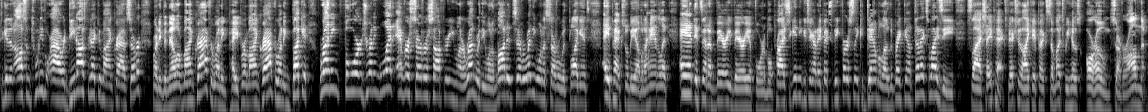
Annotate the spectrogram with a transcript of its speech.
to get an awesome 24-hour DDoS protected Minecraft server running vanilla Minecraft, or running paper Minecraft, running Bukkit, running Forge, running whatever server software you want to run, whether you want a modded server, whether you want a server with plugins, Apex will be able to handle it, and it's at a very, very affordable price. Again, you can check out Apex at the first link down below, the breakdown.xyz slash Apex. We actually like Apex so much, we host our own server on them.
